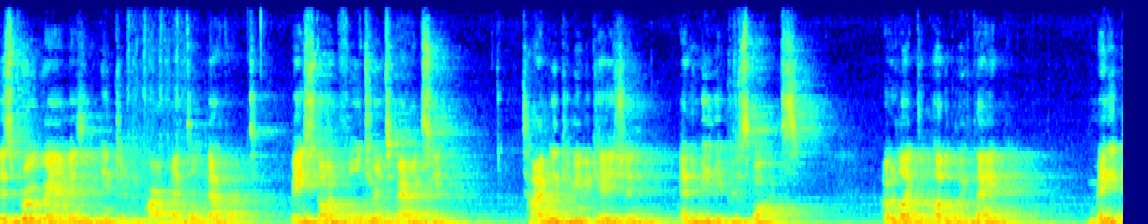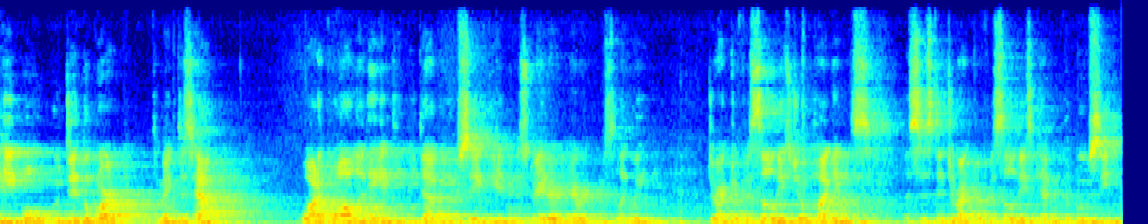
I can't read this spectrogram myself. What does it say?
This program is an interdepartmental effort based on full transparency, timely communication, and immediate response. I would like to publicly thank many people who did the work to make this happen. Water Quality and DPW Safety Administrator Eric Misligui, Director of Facilities Joe Huggins, Assistant Director of Facilities Kevin Cabusi,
